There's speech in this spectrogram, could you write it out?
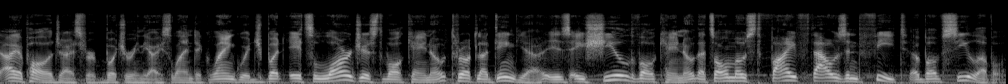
I apologize for butchering the Icelandic language, but its largest volcano, Trölladyngja, is a shield volcano that's almost 5,000 feet above sea level.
